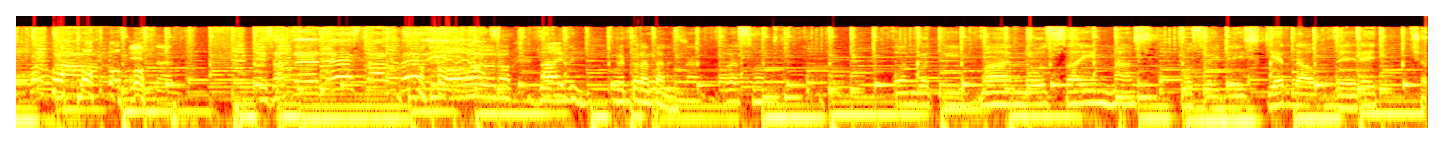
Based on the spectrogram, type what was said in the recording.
importar. Esta- Desaten estas No, medidas. no. Ay, sí. Doctor Antanas. Razón. Cuando aquí malos hay más, no soy de izquierda o derecha.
